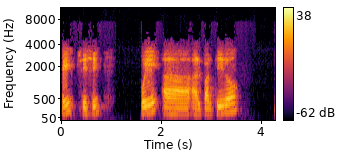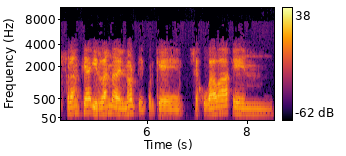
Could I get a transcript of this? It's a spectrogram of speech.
Sí, sí, sí. Fui al partido Francia-Irlanda del Norte, porque se jugaba en,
